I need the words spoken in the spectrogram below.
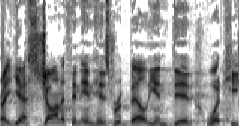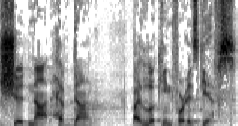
Right? Yes, Jonathan in his rebellion did what he should not have done by looking for his gifts.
